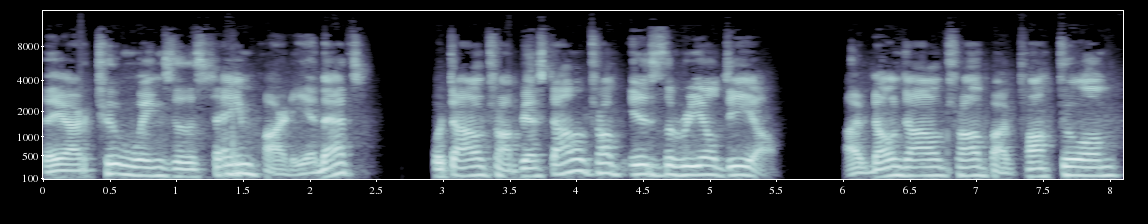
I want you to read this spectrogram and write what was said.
They are two wings of the same party. And that's what Donald Trump, yes, Donald Trump is the real deal. I've known Donald Trump. I've talked to him.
